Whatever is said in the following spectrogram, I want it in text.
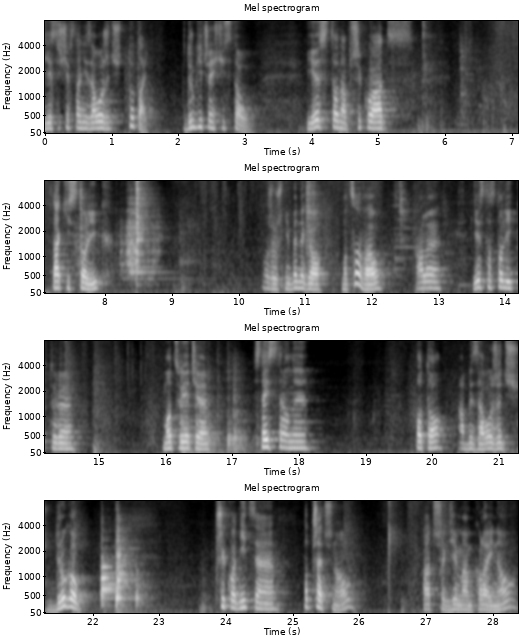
jesteście w stanie założyć tutaj, w drugiej części stołu. Jest to na przykład taki stolik, może już nie będę go mocował, ale jest to stolik, który mocujecie z tej strony po to, aby założyć drugą przykładnicę poprzeczną. Patrzę, gdzie mam kolejną.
